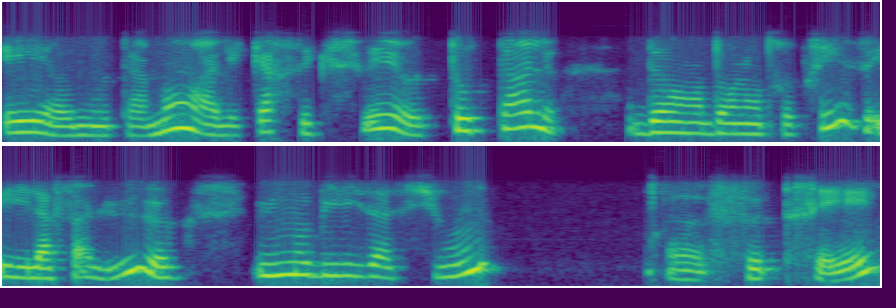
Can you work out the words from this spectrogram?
et euh, notamment à l'écart sexué euh, total dans, l'entreprise. Et il a fallu euh, une mobilisation feutrée,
